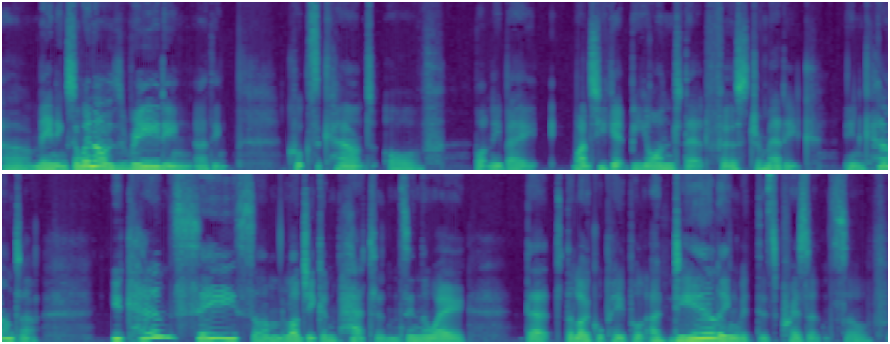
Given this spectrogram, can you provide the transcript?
uh, meanings. So when I was reading, I think Cook's account of Botany Bay, once you get beyond that first dramatic encounter, you can see some logic and patterns in the way that the local people are hmm. dealing with this presence of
